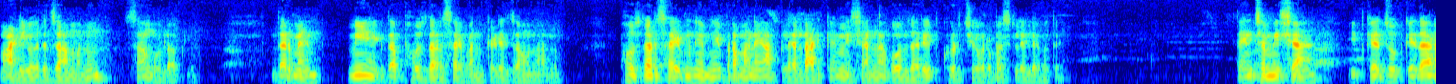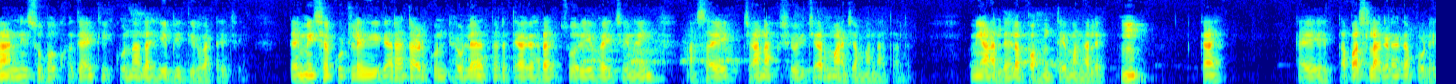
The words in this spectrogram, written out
माडीवर जा म्हणून सांगू लागलो. दरम्यान मी एकदा फौजदार साहेबांकडे जाऊन आलो. फौजदार साहेब नेहमीप्रमाणे आपल्या लाडक्या मिशांना गोंजारीत खुर्चीवर बसलेले होते. त्यांच्या मिशा इतक्या झुपकेदार आणि सुबक होत्या की कुणालाही भीती वाटायची. त्या मिशा कुठल्याही घरात अडकून ठेवल्या तर त्या घरात चोरी व्हायची नाही असा एक चाणाक्ष विचार माझ्या मनात आला. मी आलेला पाहून ते म्हणाले काय? काही तपास लागला का पुढे?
